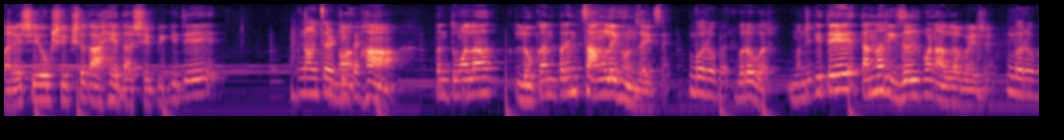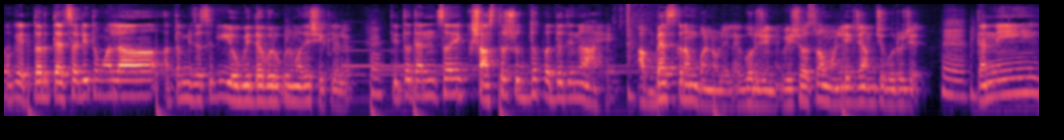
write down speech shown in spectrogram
बरेचसे योग शिक्षक आहेत असे की ते नॉन हा पण तुम्हाला लोकांपर्यंत चांगलं घेऊन जायचंय. बरोबर बरोबर म्हणजे की ते त्यांना रिझल्ट पण आला पाहिजे बरोबर ओके तर त्यासाठी तुम्हाला आता मी जसं की योग विद्या गुरुकुलमध्ये शिकलेलो आहे. तिथं त्यांचं एक शास्त्रशुद्ध पद्धतीनं आहे अभ्यासक्रम बनवलेला आहे गुरुजीने विश्वासराव मंडलिक जे आमचे गुरुजी आहेत. त्यांनी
